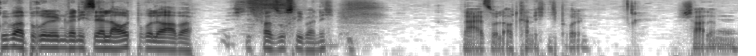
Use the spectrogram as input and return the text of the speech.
rüberbrüllen, wenn ich sehr laut brülle, aber ich, ich versuch's lieber nicht. Na, so laut kann ich nicht brüllen. Schade. Nee.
